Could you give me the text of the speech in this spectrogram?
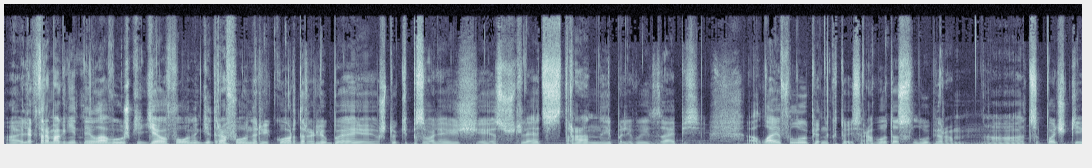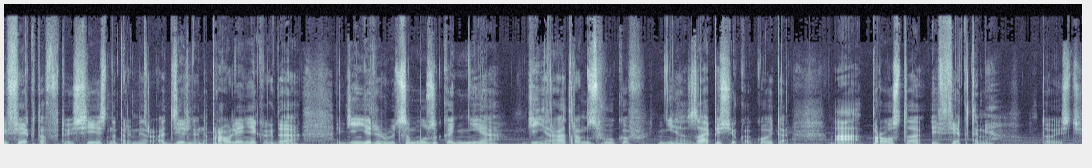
А, электромагнитные ловушки, геофоны, гидрофоны, рекордеры, любые штуки, позволяющие осуществлять странные полевые записи. Live looping, то есть работа с лупером. А, цепочки эффектов, то есть есть, например, отдельное направление, когда генерируется музыка не генератором звуков, не записью какой-то, а просто эффектами. То есть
